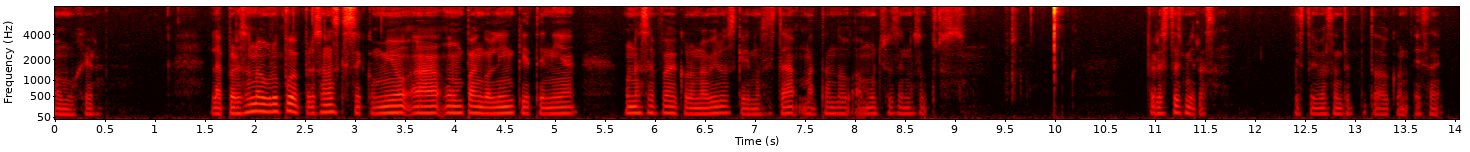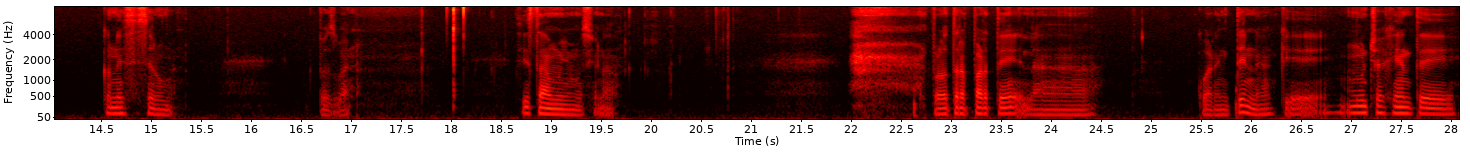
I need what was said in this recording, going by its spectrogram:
o mujer. La persona o grupo de personas que se comió a un pangolín que tenía una cepa de coronavirus que nos está matando a muchos de nosotros. Pero esta es mi razón. Estoy bastante emputado con esa con ese ser humano. Pues bueno. Sí estaba muy emocionado. Por otra parte, la cuarentena que mucha gente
